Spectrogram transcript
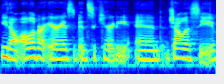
you know, all of our areas of insecurity and jealousy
